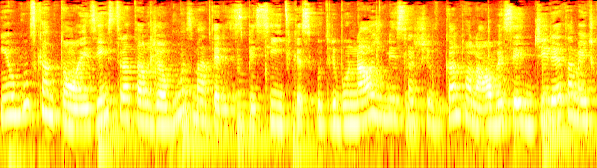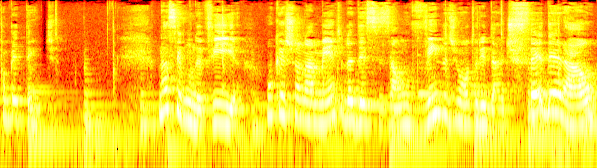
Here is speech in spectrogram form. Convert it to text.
Em alguns cantões, e em se tratando de algumas matérias específicas, o Tribunal Administrativo Cantonal vai ser diretamente competente. Na segunda via, o questionamento da decisão vinda de uma autoridade federal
